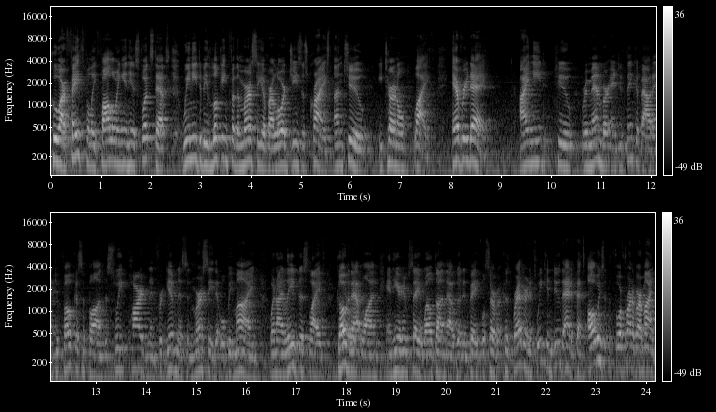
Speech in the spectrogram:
who are faithfully following in his footsteps, we need to be looking for the mercy of our Lord Jesus Christ unto eternal life. Every day, I need to remember and to think about and to focus upon the sweet pardon and forgiveness and mercy that will be mine when I leave this life, go to that one and hear him say, Well done, thou good and faithful servant. Because, brethren, if we can do that, if that's always at the forefront of our mind,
